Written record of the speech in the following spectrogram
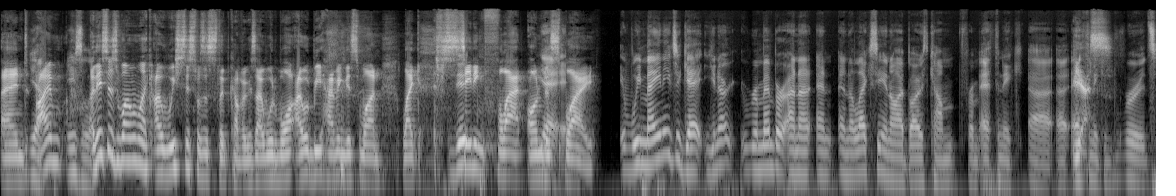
and Yeah, I'm easily. this is one where, like I wish this was a slipcover because I would want I would be having this one like sitting flat on Yeah, display. We may need to get you know remember and uh, and and Alexi and I both come from ethnic uh, uh, ethnic Yes. roots.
